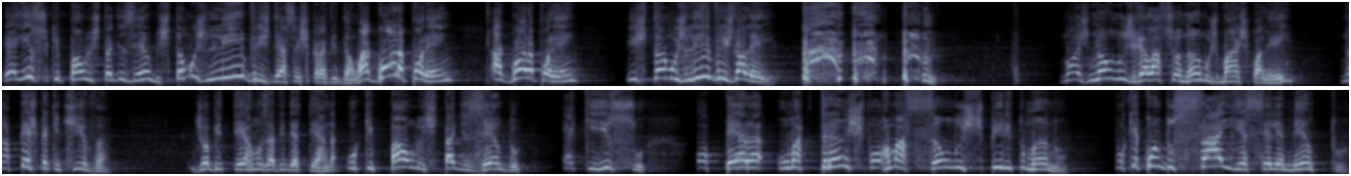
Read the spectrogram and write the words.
É isso que Paulo está dizendo. Estamos livres dessa escravidão. Agora, porém, agora, porém, estamos livres da lei. Nós não nos relacionamos mais com a lei na perspectiva de obtermos a vida eterna. O que Paulo está dizendo é que isso opera uma transformação no espírito humano. Porque quando sai esse elemento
